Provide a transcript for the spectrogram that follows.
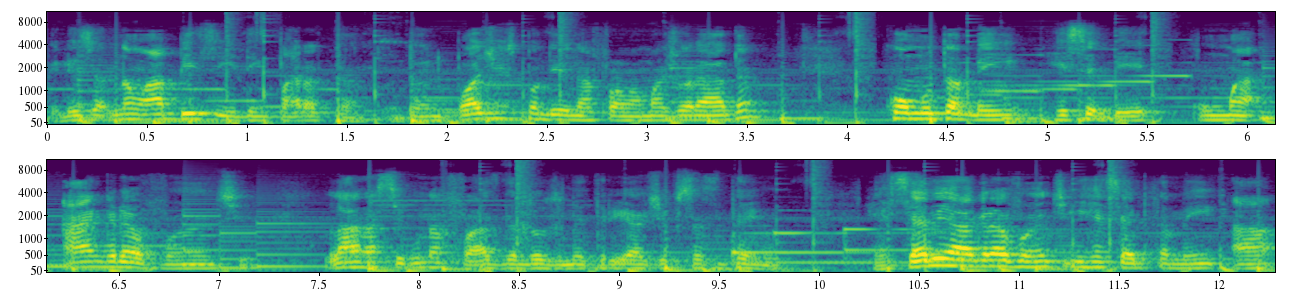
Beleza? Não há bis idem para tanto. Então, ele pode responder na forma majorada, como também receber uma agravante lá na segunda fase da dosimetria, artigo 61. Recebe a agravante e recebe também a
